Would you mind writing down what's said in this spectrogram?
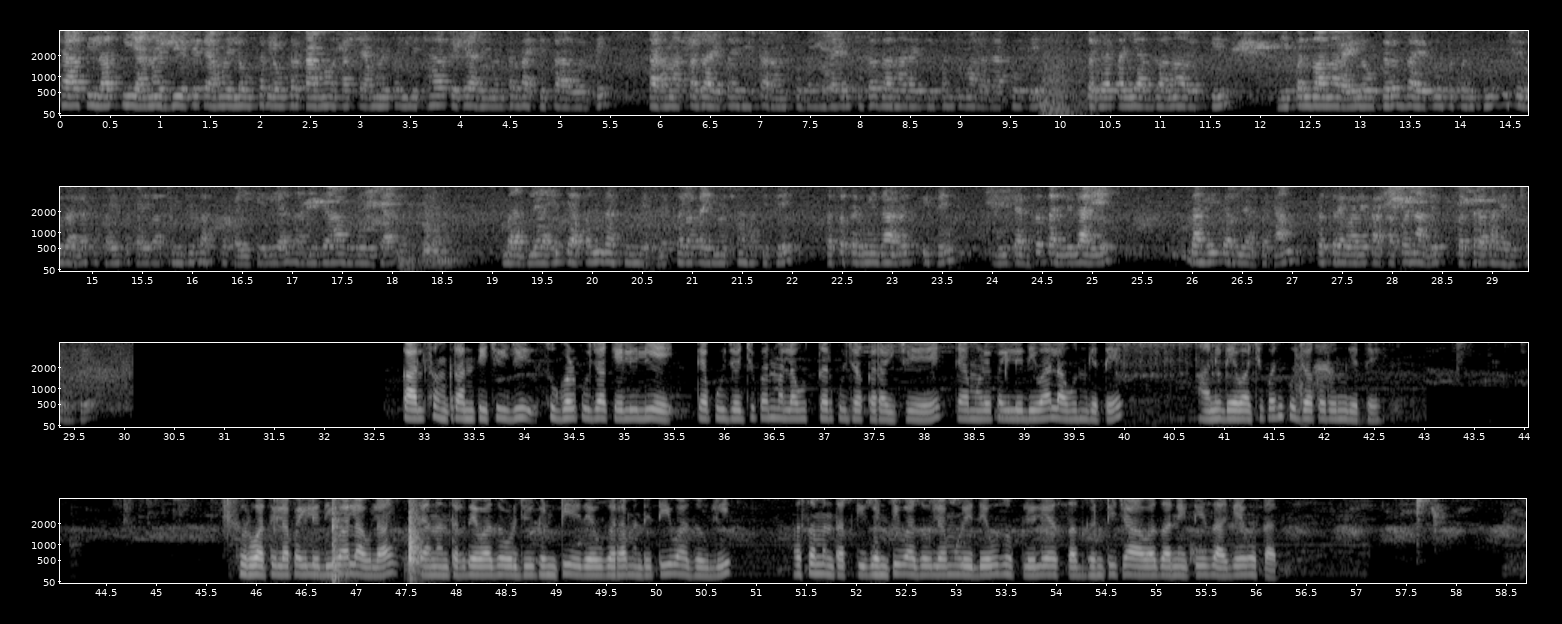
चहा पिला की एनर्जी येते त्यामुळे लवकर लवकर कामं होतात त्यामुळे पहिले चहा पिते आणि नंतर बाकीचं आवडते कारण आता जायचं आहे मिस्टरांसोबत बाहेर कुठं जाणार आहे ते पण तुम्हाला दाखवते. सगळ्या ताई आज जाणार असतील. मी पण जाणार आहे लवकरच जायचं होतं पण खूप उशीर झाला. सकाळी सकाळी बाथरूमची साफसफाई केली आज आणि ज्या आंघोळीच्या बादल्या आहेत त्या पण घासून घेतल्या. चला ताईनं चहा पिते. तसं तर मी दारच पिते. आणि त्यांचं चाललेलं आहे दाढी करण्याचं काम. कचऱ्यावाले काका पण आले कचरा बाहेर ठेवते. काल संक्रांतीची जी सुगड पूजा केलेली आहे त्या पूजेची पण मला उत्तर पूजा करायची आहे. त्यामुळे पहिले दिवा लावून घेते आणि देवाची पण पूजा करून घेते. सुरुवातीला पहिले दिवा लावला त्यानंतर देवाजवळ जी घंटी आहे देवघरामध्ये ती वाजवली. असं म्हणतात की घंटी वाजवल्यामुळे देव झोपलेले असतात घंटीच्या आवाजाने ते जागे होतात.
